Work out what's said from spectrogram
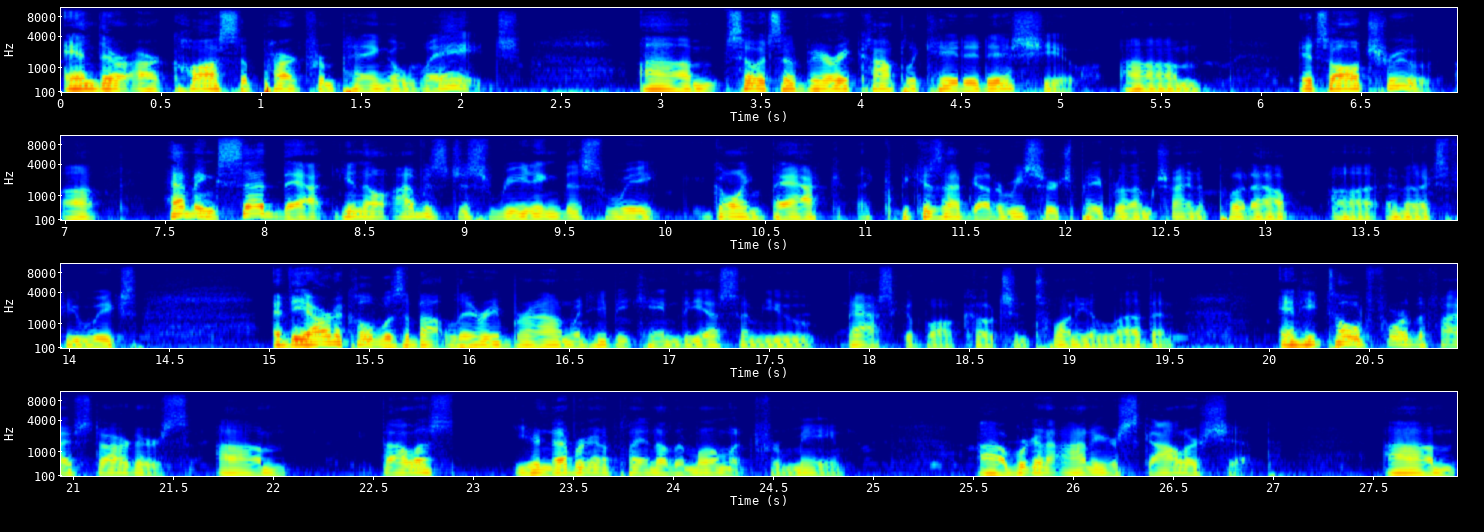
and there are costs apart from paying a wage. Um, so it's a very complicated issue. Um, it's all true. Uh, having said that, you know, I was just reading this week, going back because I've got a research paper that I'm trying to put out uh, in the next few weeks. And the article was about Larry Brown when he became the SMU basketball coach in 2011. And he told four of the five starters, um, fellas, you're never going to play another moment for me. Uh, we're going to honor your scholarship. Um,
